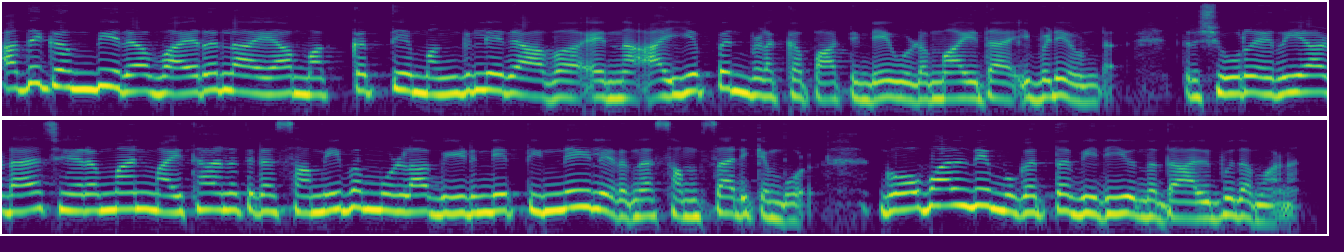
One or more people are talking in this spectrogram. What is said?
അതിഗംഭീര വൈറലായ മക്കത്തെ മംഗല്യരാവ് എന്ന അയ്യപ്പൻ വിളക്ക പാട്ടിന്റെ ഉടമ ഇവിടെയുണ്ട്. തൃശൂർ എറിയാട് ചേരമാൻ മൈതാനത്തിന് സമീപമുള്ള വീടിന്റെ തിണ്ണയിലിരുന്ന് സംസാരിക്കുമ്പോൾ ഗോപാലിന്റെ മുഖത്ത് വിരിയുന്നത് അത്ഭുതമാണ്.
